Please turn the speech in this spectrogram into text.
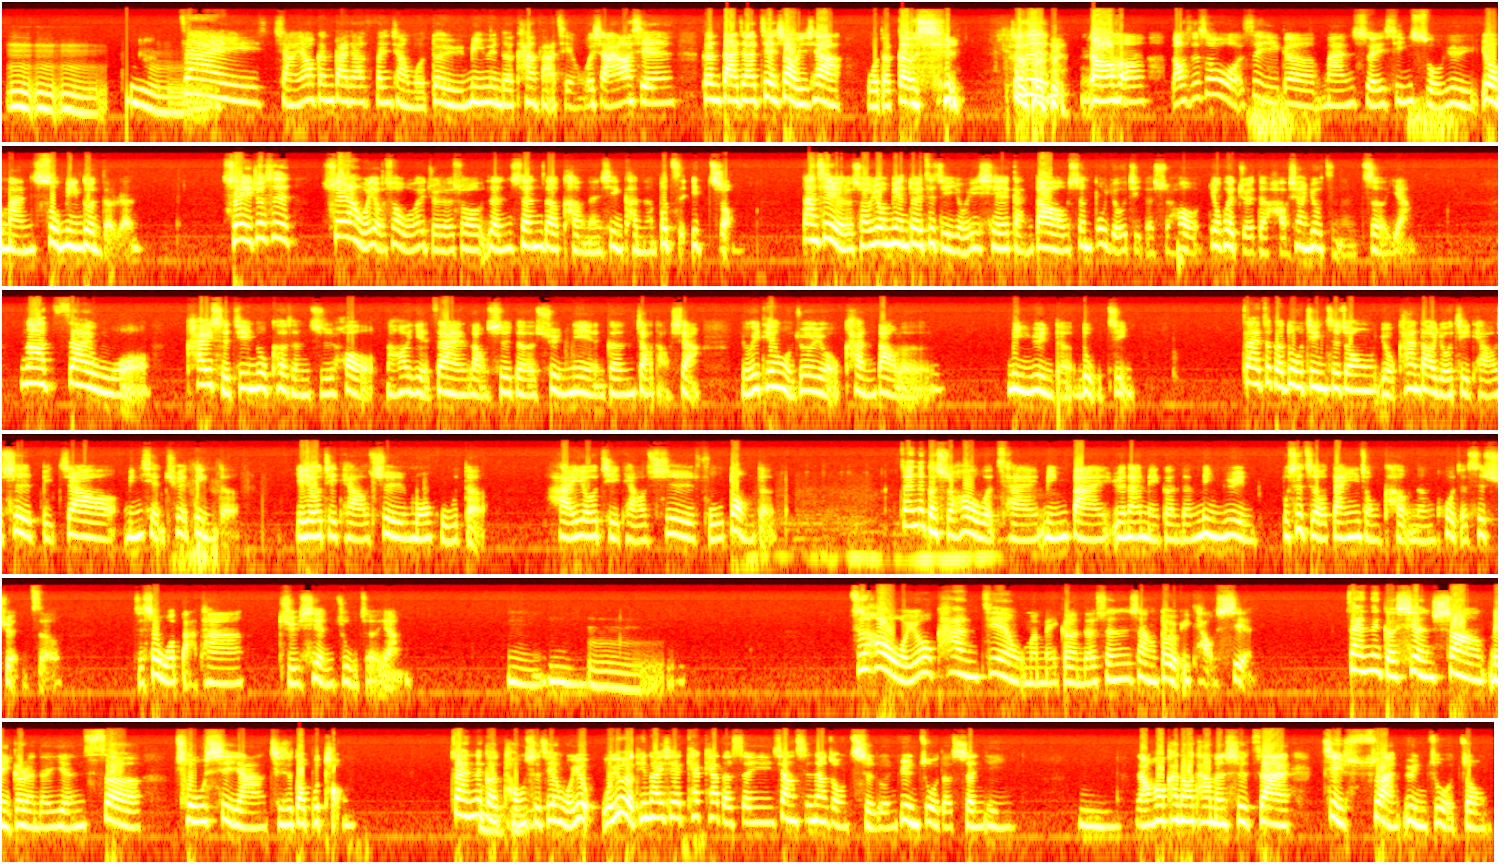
嗯嗯嗯。嗯，在想要跟大家分享我对于命运的看法前，我想要先跟大家介绍一下我的个性，就是呃，老实说，我是一个蛮随心所欲又蛮宿命论的人，所以就是虽然我有时候我会觉得说人生的可能性可能不止一种，但是有的时候又面对自己有一些感到身不由己的时候，又会觉得好像又只能这样。那在我开始进入课程之后，然后也在老师的训练跟教导下，有一天我就有看到了命运的路径。在这个路径之中，有看到有几条是比较明显确定的，也有几条是模糊的，还有几条是浮动的。在那个时候，我才明白，原来每个人的命运不是只有单一种可能或者是选择，只是我把它局限住这样。嗯嗯嗯之后我又看见我们每个人的身上都有一条线，在那个线上，每个人的颜色、粗细呀、其实都不同。在那个同时间，我又我又有听到一些咔咔的声音，像是那种齿轮运作的声音。嗯。然后看到他们是在计算运作中，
